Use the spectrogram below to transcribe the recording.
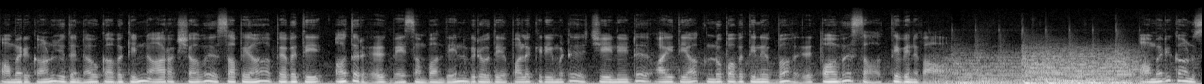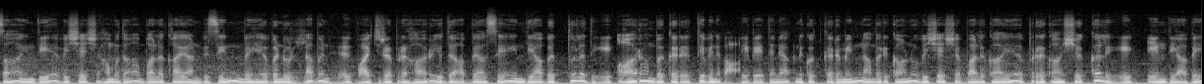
ඇමරිකානු යුද නෞකාවකින් ආරක්ෂාව සපයා පැවති අතර මේ සම්බන්ධයෙන් විරෝධය පළ කිරීමට චීනයට අයිතියක් නොපවතින බව පවසා තිබෙනවා. අමරිකානු සහ ඉන්දිය විශේෂ හමුදා බලකායන් විසින් මෙහෙවනු ලබන වජ්‍ර ප්‍රහාර යුද අභ්‍යාසය ඉන්දියාව තුළදී ආරම්භ කර තිබෙනවා. නිවේදනයක් නිකුත් කරමින් අමරිකානු විශේෂ බලකාය ප්‍රකාශ කළේ ඉන්දියාවේ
